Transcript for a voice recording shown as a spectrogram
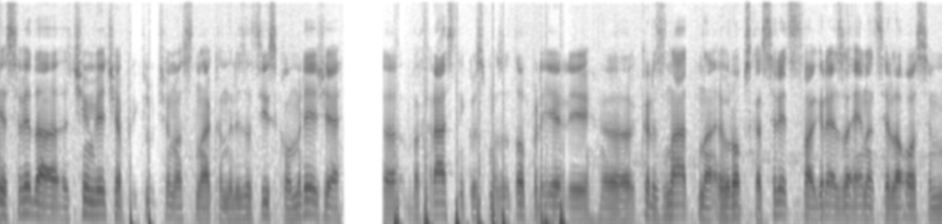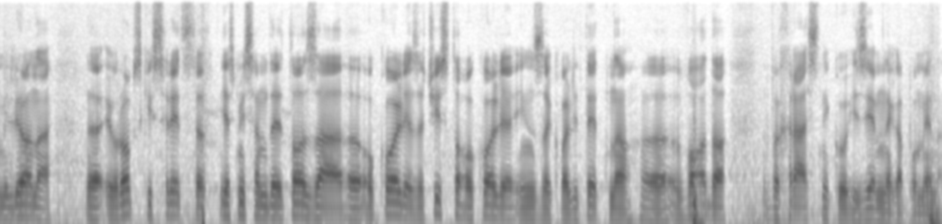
je seveda čim večja priključenost na kanalizacijsko mrežje. V Hrastniku smo zato prijeli kar znatna evropska sredstva, gre za 1,8 milijona evropskih sredstev. Jaz mislim, da je to za okolje, za čisto okolje in za kvalitetno vodo v Hrastniku izjemnega pomena.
